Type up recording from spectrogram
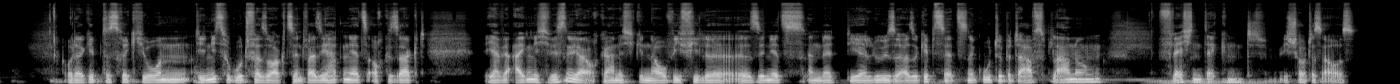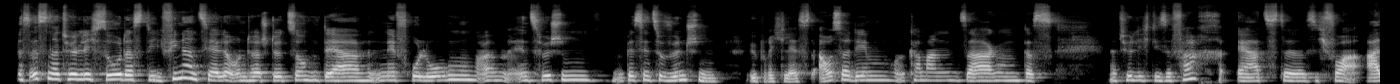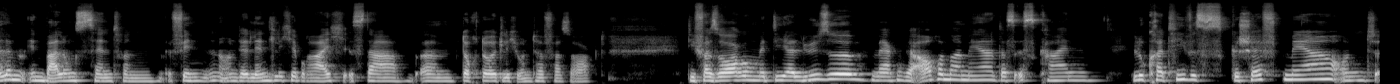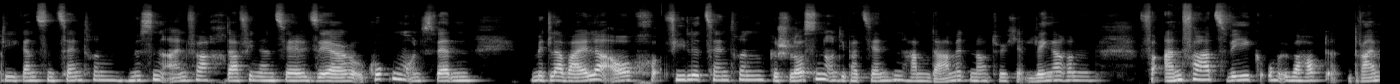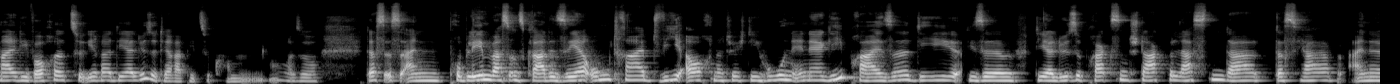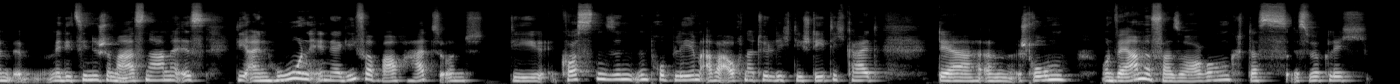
Oder gibt es Regionen, die nicht so gut versorgt sind? Weil Sie hatten jetzt auch gesagt, ja, wir eigentlich wissen wir auch gar nicht genau, wie viele äh, sind jetzt an der Dialyse. Also gibt es jetzt eine gute Bedarfsplanung flächendeckend? Wie schaut es aus? Es ist natürlich so, dass die finanzielle Unterstützung der Nephrologen ähm, inzwischen ein bisschen zu wünschen übrig lässt. Außerdem kann man sagen, dass natürlich diese Fachärzte sich vor allem in Ballungszentren finden und der ländliche Bereich ist da ähm, doch deutlich unterversorgt. Die Versorgung mit Dialyse merken wir auch immer mehr. Das ist kein lukratives Geschäft mehr und die ganzen Zentren müssen einfach da finanziell sehr gucken und es werden mittlerweile auch viele Zentren geschlossen und die Patienten haben damit natürlich längeren Anfahrtsweg, um überhaupt dreimal die Woche zu ihrer Dialysetherapie zu kommen. Also das ist ein Problem, was uns gerade sehr umtreibt, wie auch natürlich die hohen Energiepreise, die diese Dialysepraxen stark belasten, da das ja eine medizinische Maßnahme ist, die einen hohen Energieverbrauch hat und die Kosten sind ein Problem, aber auch natürlich die Stetigkeit der ähm, Strom- und Wärmeversorgung. Das ist wirklich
